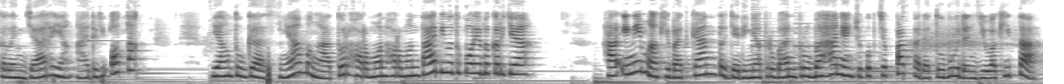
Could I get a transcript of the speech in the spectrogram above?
Kelenjar yang ada di otak yang tugasnya mengatur hormon-hormon tadi untuk mulai bekerja. Hal ini mengakibatkan terjadinya perubahan-perubahan yang cukup cepat pada tubuh dan jiwa kita,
